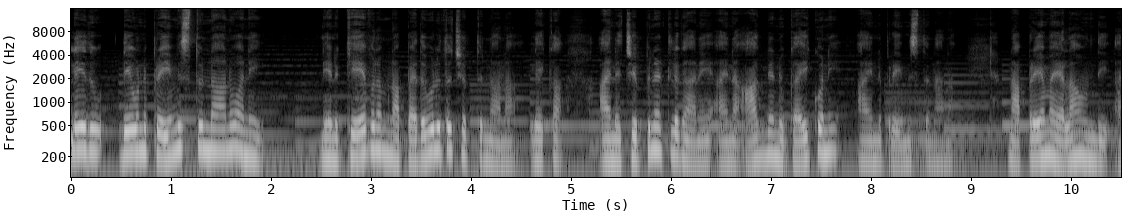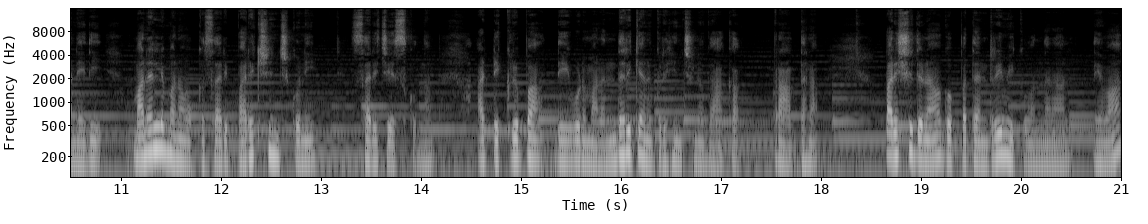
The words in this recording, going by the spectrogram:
లేదు దేవుణ్ణి ప్రేమిస్తున్నాను అని నేను కేవలం నా పెదవులతో చెప్తున్నానా? లేక ఆయన చెప్పినట్లుగానే ఆయన ఆజ్ఞను గైకొని ఆయన్ని ప్రేమిస్తున్నానా? నా ప్రేమ ఎలా ఉంది అనేది మనల్ని మనం ఒక్కసారి పరీక్షించుకొని సరి చేసుకుందాం. అట్టి కృప దేవుడు మనందరికీ అనుగ్రహించునుగాక. ప్రార్థన. పరిశుద్ధున గొప్ప తండ్రి మీకు వందనాలు. దేవా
